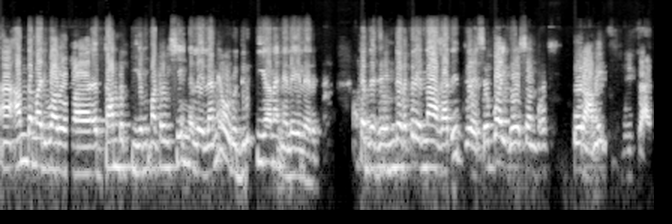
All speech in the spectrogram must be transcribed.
அந்த மாதிரி வா- தாம்பத்தியம் மற்ற விஷயங்கள் எல்லாமே ஒரு திருப்தியான நிலையில இருக்கு. அப்ப இந்த இந்த இடத்துல என்ன ஆகாது? செவ்வாய் தோஷம்ன்ற ஒரு அமைப்பு இருக்காது.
